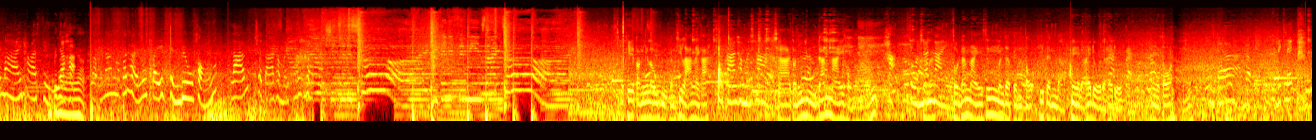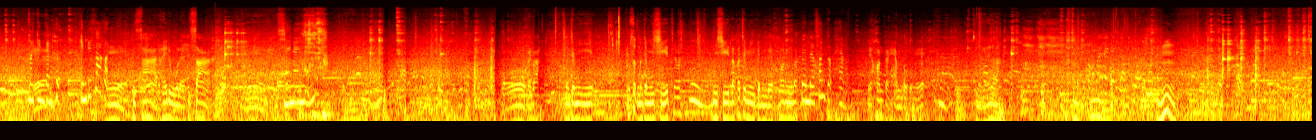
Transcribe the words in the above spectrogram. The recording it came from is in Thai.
ต้นไม้ทาสีเป็นอะอะไรค่ะอะ แบบนั่งแล้วก็ถ่ายรูปไปเห็นวิวของร้านชะตาธรรมชาติ push it to the side, even if it means I die. โอเค ตอนนี้เราอยู่กันที่ร้านอะไรคะ ชะตาธรรมชาติใช่ ตอนนี้อยู่ด้านในของร้านค่ะโซนด้านใน โซนด้านในซึ่งมันจะเป็นโต๊ะที่เป็นแบบนี่เดี๋ยวให้ดูเดี๋ยวให้ดูนี่โต๊ะอาหารก็แบบเล็กๆ มากินกันเถอะ กินพิซซ่าก่อน นี่พิซซ่าเดี๋ยวให้ดูเลยพิซซ่านี่ไหนไหนไหนโอ้เห็นปะมันจะมีรู้สึกมันจะมีชีสใช่ไหมอืมมีชีสแล้วก็จะมีเป็นเบคอนปะเป็นเบคอนกับแฮม เบคอนกับแฮมตรงนี้อืม อย่างนี้นะอืม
